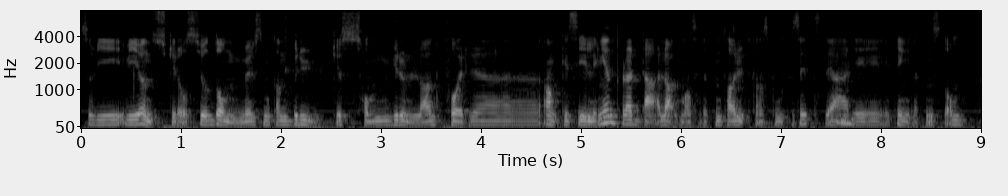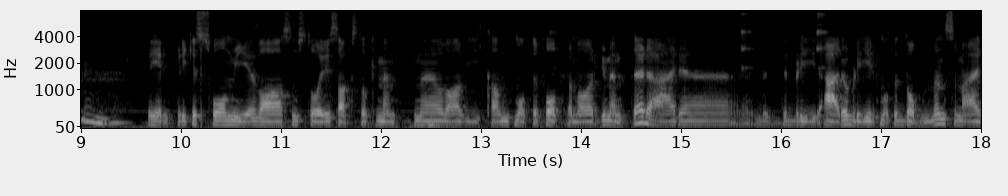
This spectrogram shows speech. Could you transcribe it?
Så vi, vi ønsker oss jo dommer som kan brukes som grunnlag for uh, ankesilingen. For det er der lagmannsretten tar utgangspunktet sitt. Det er i tingrettens dom. Mm. Det hjelper ikke så mye hva som står i saksdokumentene og hva vi kan på en måte få fram av argumenter. Det er, uh, det, det blir, er og blir på en måte dommen som er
